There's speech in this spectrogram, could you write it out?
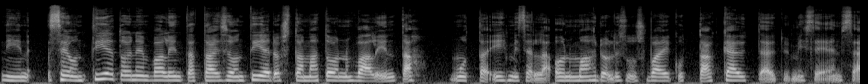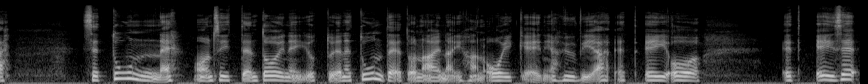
niin se on tietoinen valinta tai se on tiedostamaton valinta, mutta ihmisellä on mahdollisuus vaikuttaa käyttäytymiseensä. Se tunne on sitten toinen juttu ja ne tunteet on aina ihan oikein ja hyviä. Et ei, ole, et ei se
